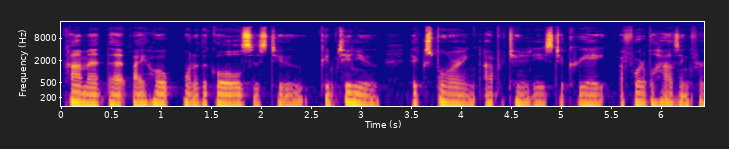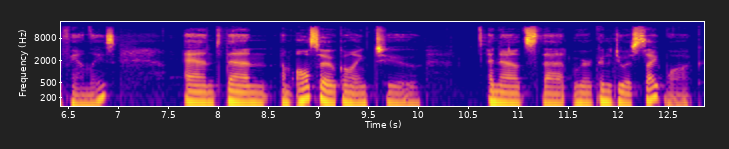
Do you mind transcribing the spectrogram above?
comment that I hope one of the goals is to continue exploring opportunities to create affordable housing for families. And then I'm also going to announce that we're going to do a site walk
